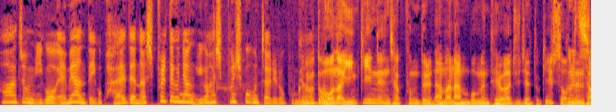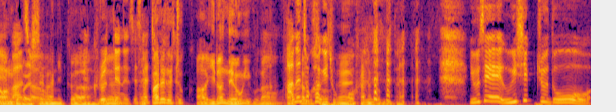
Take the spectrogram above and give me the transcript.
아 좀 이거 애매한데 이거 봐야 되나 싶을 때 그냥 이거 한 10분 15분짜리로 보면 그리고 또 워낙 인기 있는 작품들 나만 안 보면 대화 주제도 낄 수 없는 그렇지, 상황도 맞아. 발생하니까 네, 그럴 때는 이제 살짝 빠르게. 쭉 아 이런 내용이구나 어, 아는 척하기 좋고. 네, 가는 겁니다. 요새 의식주도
